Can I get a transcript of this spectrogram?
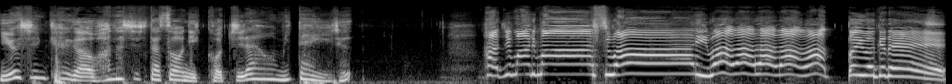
友人 K がお話ししたそうにこちらを見ている。始まりますわーいわーわーわーわーわーというわけで、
